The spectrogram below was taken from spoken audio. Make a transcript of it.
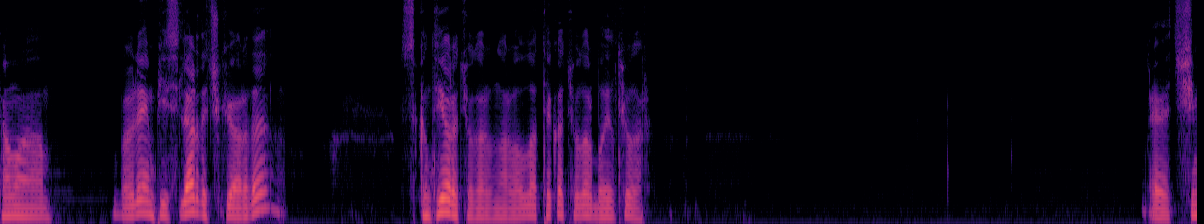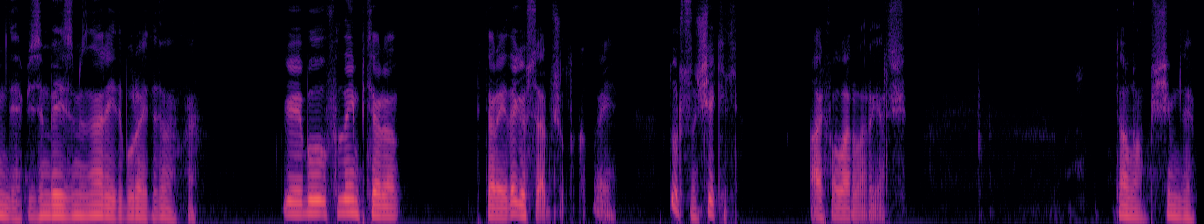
Tamam. Böyle NPC'ler de çıkıyor arada. Sıkıntı yaratıyorlar bunlar. Vallahi tek atıyorlar, bayıltıyorlar. Evet, şimdi bizim base'imiz nereydi? Buraydı değil mi? Heh. Ee, bu Flame Ptera, Ptera'yı da göstermiş olduk. İyi. Dursun şekil. Alfalar var gerçi. Tamam, şimdi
